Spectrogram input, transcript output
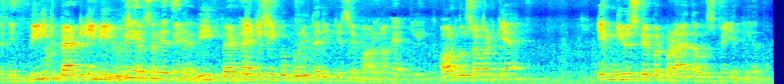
चलिए बीट बैडली भी यूज़ कर सकते हैं। बीट बैडली किसी को बुरी तरीके से मारना. और दूसरा वर्ड क्या है? एक न्यूज़पेपर पढ़ाया था उसमें ये दिया था।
